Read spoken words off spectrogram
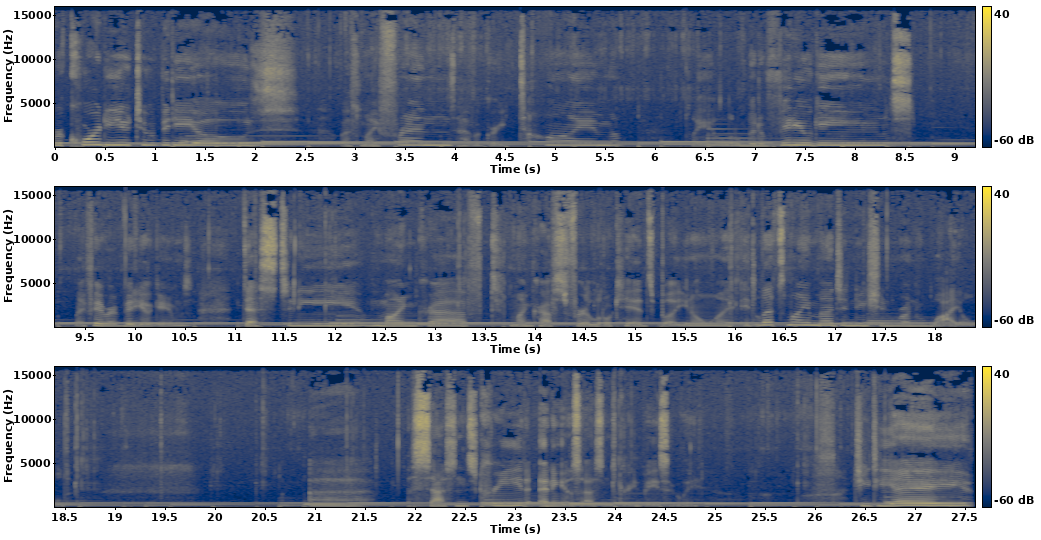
record YouTube videos with my friends, have a great time, play a little bit of video games. My favorite video games Destiny, Minecraft. Minecraft's for little kids, but you know what? It lets my imagination run wild. Uh, Assassin's Creed, any Assassin's Creed, basically. GTA.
